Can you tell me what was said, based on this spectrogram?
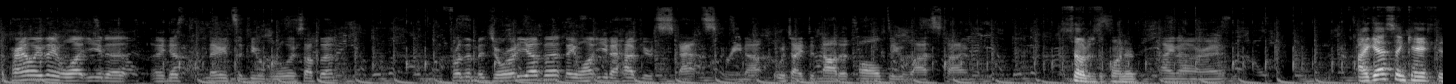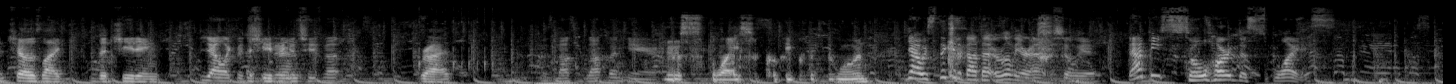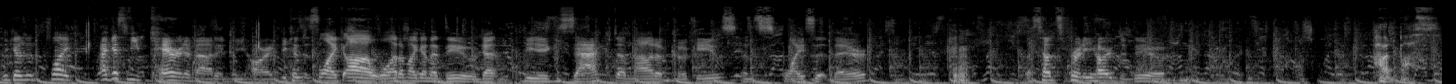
Apparently, they want you to. I guess maybe it's a new rule or something. for the majority of it, they want you to have your stats screen up, which I did not at all do last time. So disappointed. I know, right? I guess in case it shows like the cheating. Yeah, like the cheating Achievement. achievement. Right. There's nothing, nothing here. Just splice a cookie clicker one. Yeah, I was thinking about that earlier, actually. That'd be so hard to splice. Because it's like, I guess if you cared about it, it'd be hard. Because it's like, ah, what am I gonna do? Get the exact amount of cookies and splice it there? That sounds pretty hard to do. Hot boss.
